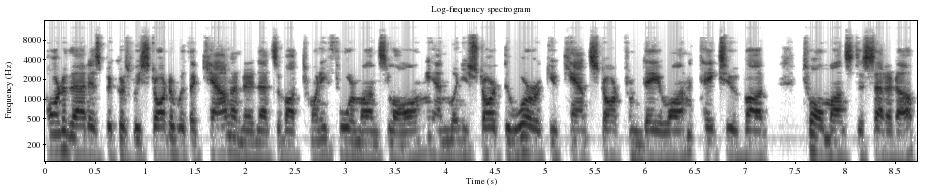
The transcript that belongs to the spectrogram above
part of that is because we started with a calendar that's about 24 months long. And when you start the work, you can't start from day one. It takes you about 12 months to set it up.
